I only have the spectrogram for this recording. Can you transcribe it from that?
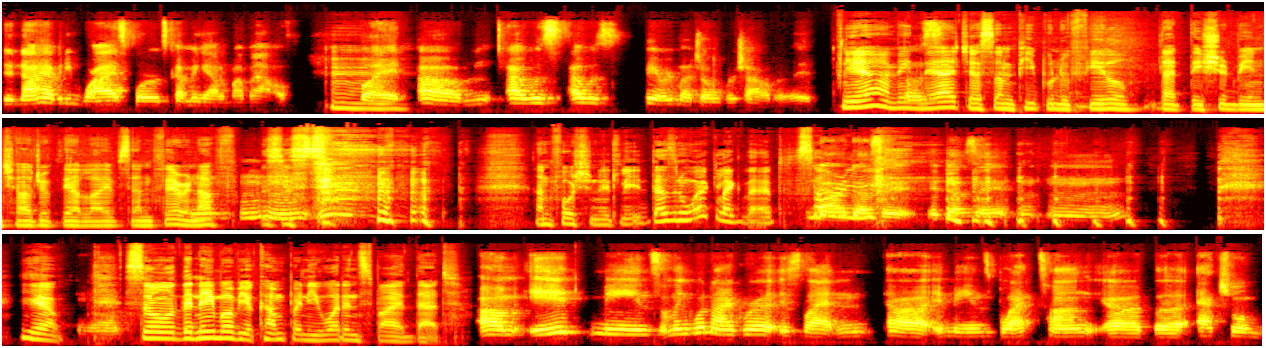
did not have any wise words coming out of my mouth mm. but um i was i was very much over childhood. Yeah, I mean, was, there are just some people who feel that they should be in charge of their lives, and fair enough. Mm-hmm. It's just Unfortunately, it doesn't work like that. Sorry. No, it doesn't. It doesn't. yeah. So the name of your company, what inspired that? Um, it means lingua nigra is Latin. Uh, it means black tongue. Uh, the actual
